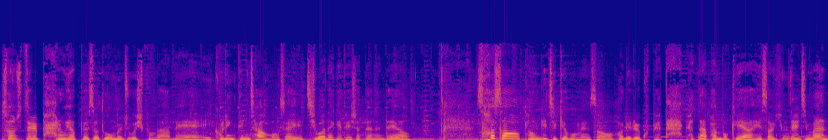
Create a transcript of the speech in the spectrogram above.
선수들 바로 옆에서 도움을 주고 싶은 마음에 이 컬링팀 자원봉사에 지원하게 되셨다는데요. 서서 경기 지켜보면서 허리를 굽혔다 폈다 반복해야 해서 힘들지만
